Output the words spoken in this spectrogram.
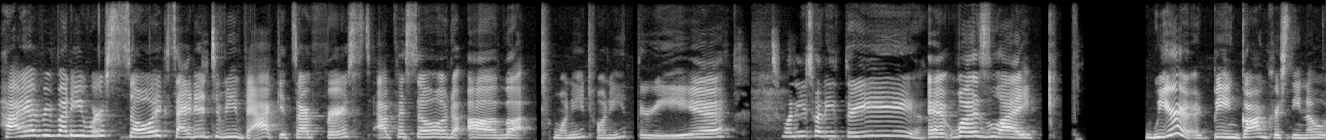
Hi, everybody. We're so excited to be back. It's our first episode of 2023. 2023. It was like weird being gone, Christina,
